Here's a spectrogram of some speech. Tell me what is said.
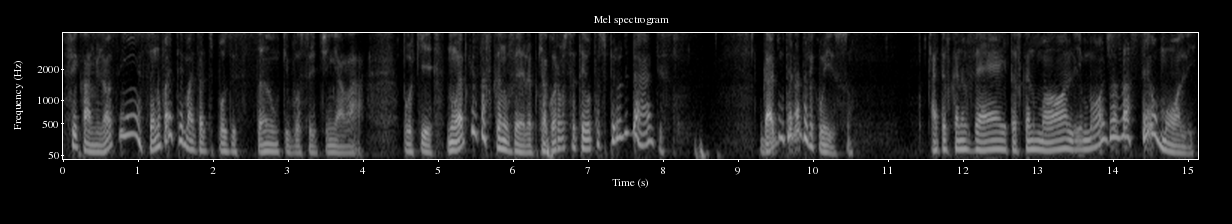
ficar melhorzinha. Você não vai ter mais a disposição que você tinha lá. Porque não é porque você está ficando velho, é porque agora você tem outras prioridades. Idade não tem nada a ver com isso. Aí tá ficando velho, tá ficando mole. Mole já nasceu mole.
